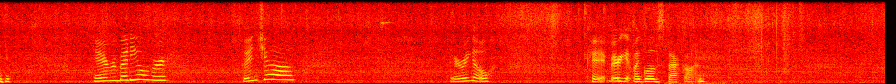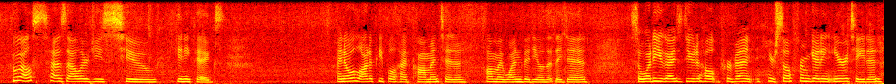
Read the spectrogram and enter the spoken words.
Everybody over. Good job. There we go. Okay, I better get my gloves back on. Who else has allergies to guinea pigs? I know a lot of people had commented on my one video that they did. So what do you guys do to help prevent yourself from getting irritated?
